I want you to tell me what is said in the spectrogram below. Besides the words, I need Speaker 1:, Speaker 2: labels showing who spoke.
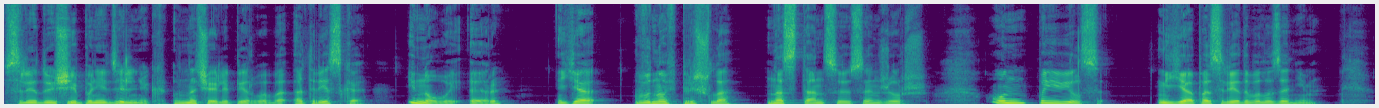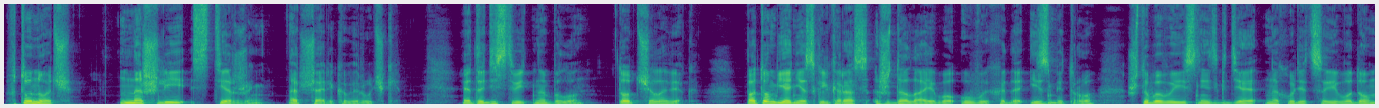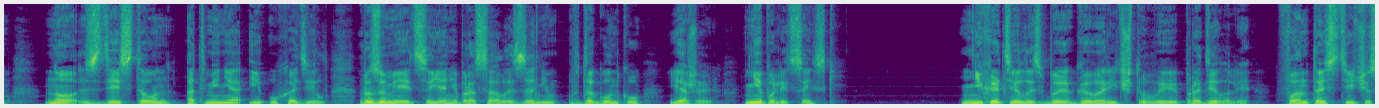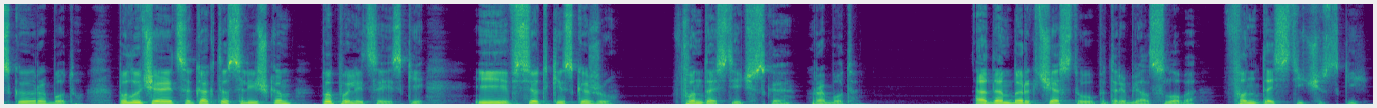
Speaker 1: В следующий понедельник, в начале первого отрезка и новой эры, я вновь пришла на станцию Сен-Жорж. Он появился. Я последовала за ним. В ту ночь нашли стержень от шариковой ручки. Это действительно был он, тот человек. Потом я несколько раз ждала его у выхода из метро, чтобы выяснить, где находится его дом, но здесь-то он от меня и уходил. Разумеется, я не бросалась за ним вдогонку, я же не полицейский. Не хотелось бы говорить, что вы проделали фантастическую работу. Получается как-то слишком по-полицейски. И все-таки скажу, фантастическая работа. Адамберг часто употреблял слово «фантастический».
